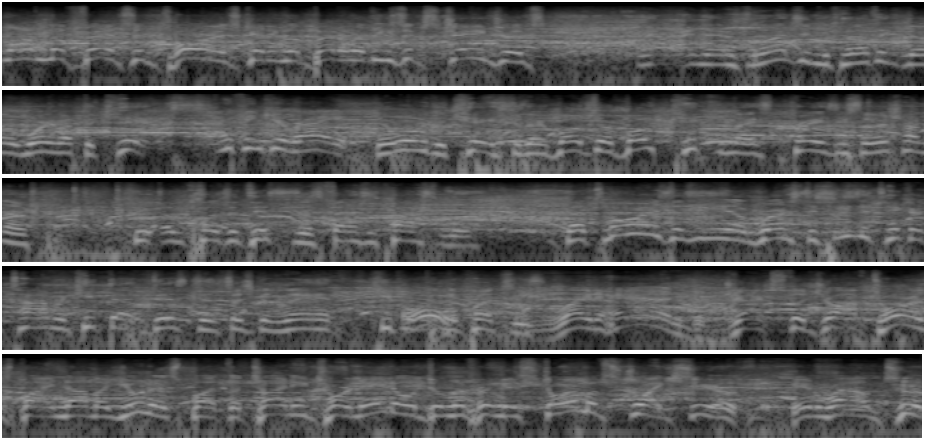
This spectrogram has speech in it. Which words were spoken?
along the fence, and Torres getting the better of these exchanges. And, and there's lunging because I think they're worried about the kicks. I think you're right. They're worried with the kicks because they're both they're both kicking like crazy, so they're trying to close the distance as fast as possible. Now Torres doesn't need to rush this. She needs to take her time and keep that distance so she can land, keep her oh, the punches. Right hand jacks the of Torres by Namajunas, but the tiny tornado delivering a storm of strikes here in round two.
